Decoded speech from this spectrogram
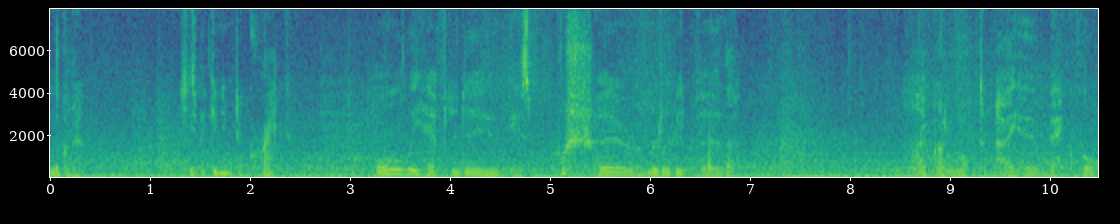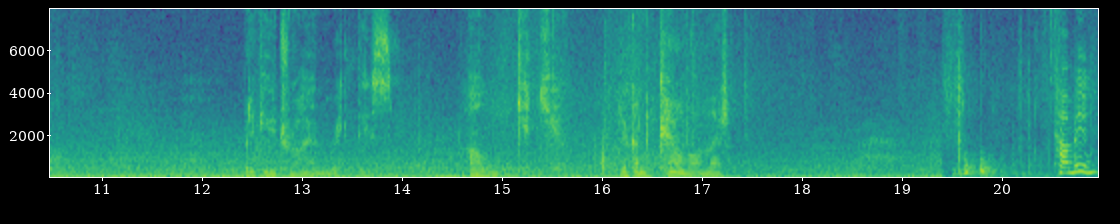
Look at her. She's beginning to crack. All we have to do is push her a little bit further. I've got a lot to pay her back for. But if you try and wreck this, I'll get you. You can count on that. Come in.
